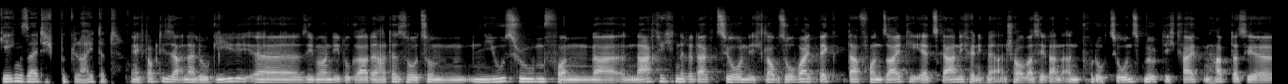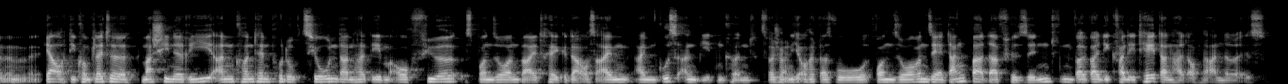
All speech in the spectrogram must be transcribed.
gegenseitig begleitet. Ja, ich glaube, diese Analogie, äh, Simon, die du gerade hattest, so zum Newsroom von einer Nachrichtenredaktion, ich glaube, so weit weg davon seid ihr jetzt gar nicht, wenn ich mir anschaue, was ihr dann an Produktionsmöglichkeiten habt, dass ihr äh, ja auch die komplette Maschinerie an Contentproduktion dann halt eben auch für Sponsorenbeiträge da aus einem, einem Guss anbieten könnt. Das ist wahrscheinlich auch etwas, wo Sponsoren sehr dankbar dafür dafür sind, weil, weil die Qualität dann halt auch eine andere ist.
